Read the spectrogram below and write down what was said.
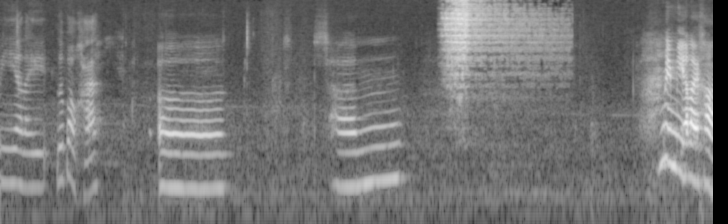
มีอะไรหรือเปล่าคะ เออฉัน ไม่มีอะไรค่ะ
